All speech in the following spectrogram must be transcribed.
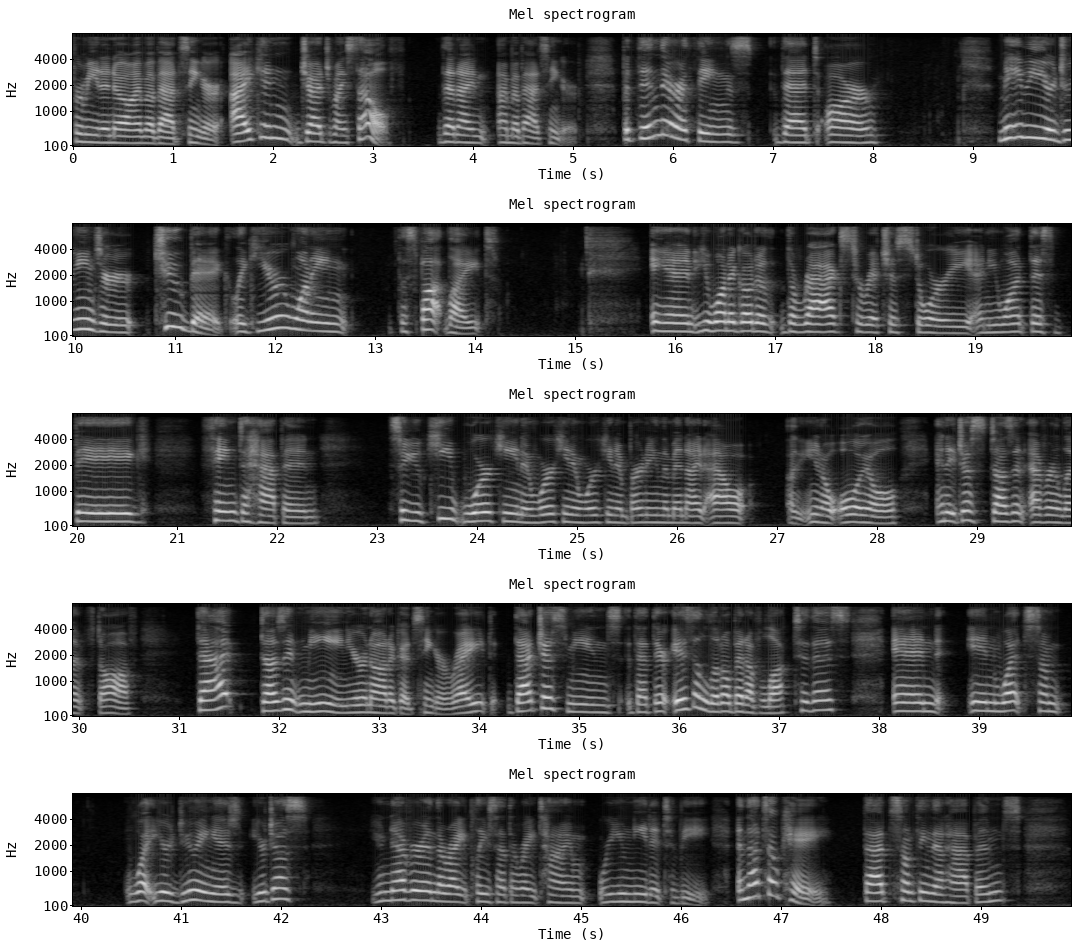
for me to know I'm a bad singer. I can judge myself that I'm I'm a bad singer. But then there are things that are maybe your dreams are too big. Like you're wanting the spotlight and you want to go to the rags to riches story and you want this big thing to happen. So you keep working and working and working and burning the midnight out, uh, you know, oil and it just doesn't ever lift off. That doesn't mean you're not a good singer, right? That just means that there is a little bit of luck to this and in what some what you're doing is you're just you're never in the right place at the right time where you need it to be. And that's okay. That's something that happens.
